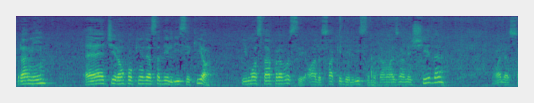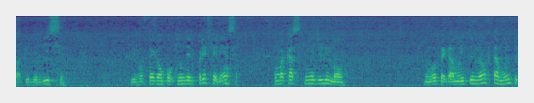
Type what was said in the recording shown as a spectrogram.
para mim é tirar um pouquinho dessa delícia aqui, ó, e mostrar para você. Olha só que delícia, vou dar mais uma mexida. Olha só que delícia. E vou pegar um pouquinho dele, preferência, uma casquinha de limão. Não vou pegar muito não, que está muito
